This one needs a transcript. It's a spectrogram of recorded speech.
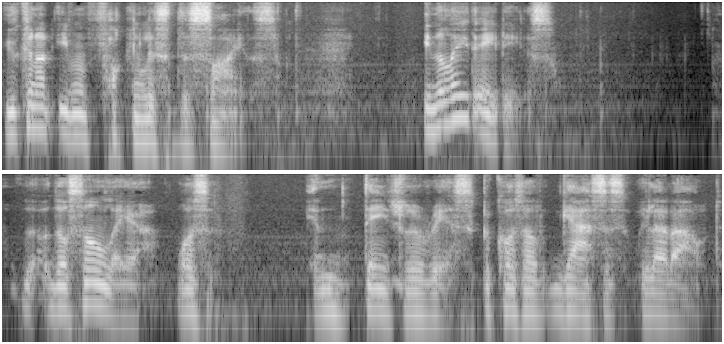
you cannot even fucking listen to science. In the late 80s, the, the ozone layer was in danger risk because of gases we let out.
